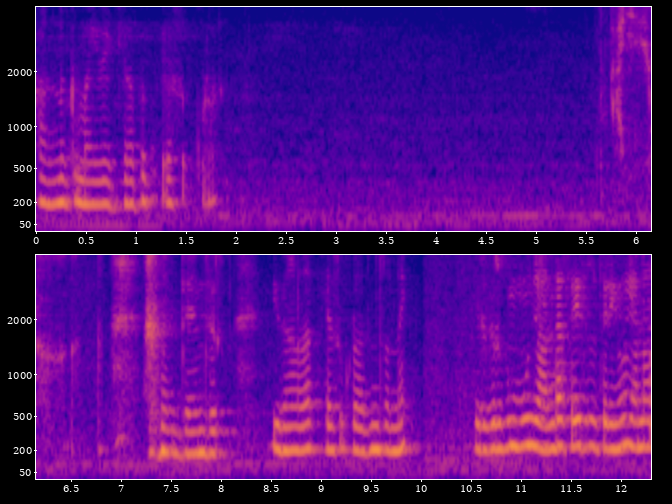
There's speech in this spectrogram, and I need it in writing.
கண்ணுக்கு மை வைக்கிறப்ப பேசக்கூடாது. ஐயோ டேஞ்சர் இதனால தான் பேசக்கூடாதுன்னு சொன்னேன். இருக்கிறதுக்கு மூஞ்சி அண்டா சைஸில் தெரியும். ஏன்னா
